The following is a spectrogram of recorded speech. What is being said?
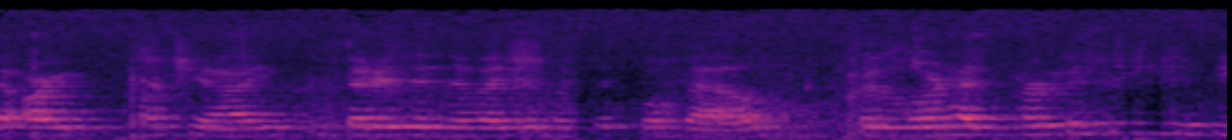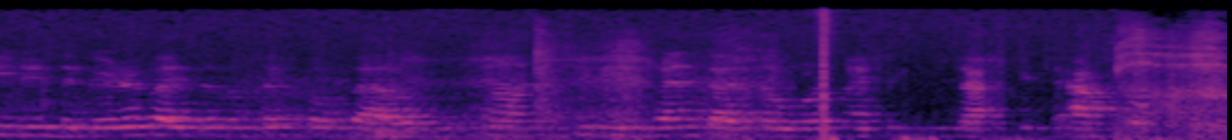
the Archite, is better than the advice of Ahithophel, for the Lord has purposely defeated the good advice of Ahithophel um, to the intent that the Lord might produce after to Absalom.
